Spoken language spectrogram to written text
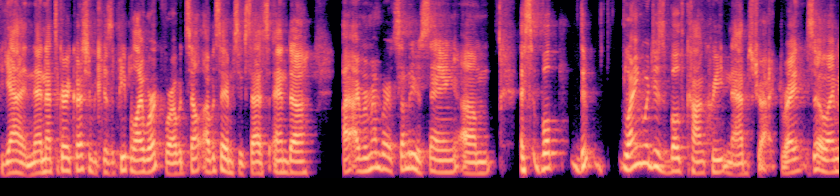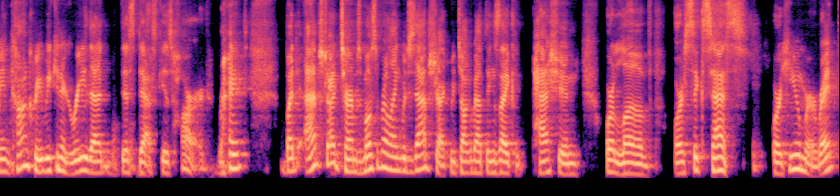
Yeah, and, and that's a great question because the people I work for, I would tell, I would say I'm success, and uh, I, I remember somebody was saying, um, well, the language is both concrete and abstract, right? So, I mean, concrete, we can agree that this desk is hard, right? But abstract terms, most of our language is abstract. We talk about things like passion or love or success or humor, right?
